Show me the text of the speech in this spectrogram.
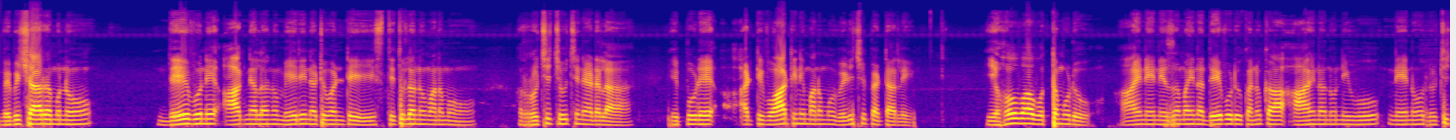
వ్యభిచారమును దేవుని ఆజ్ఞలను మీరినటువంటి స్థితులను మనము రుచి చూచిన ఎడల ఇప్పుడే అట్టి వాటిని మనము విడిచిపెట్టాలి. యహోవా ఉత్తముడు ఆయనే నిజమైన దేవుడు కనుక ఆయనను నీవు నేను రుచి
